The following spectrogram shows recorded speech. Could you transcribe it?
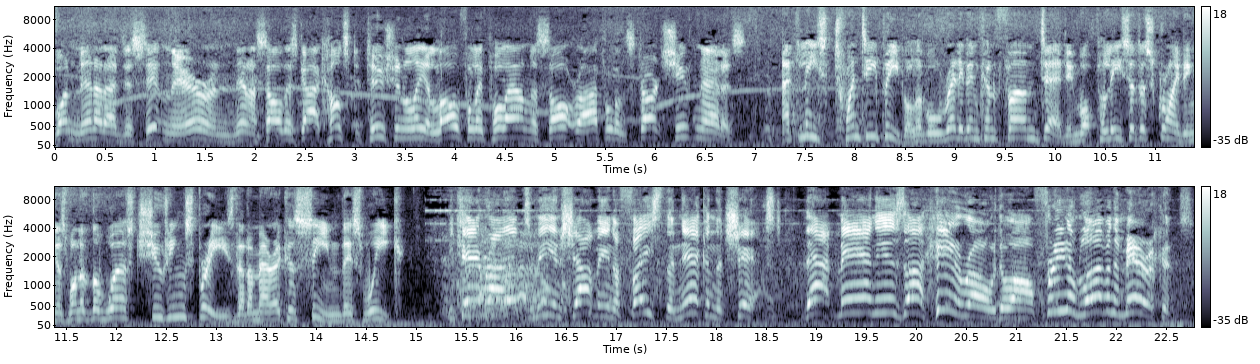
one minute I was just sitting there, and then I saw this guy constitutionally and lawfully pull out an assault rifle and start shooting at us. At least 20 people have already been confirmed dead in what police are describing as one of the worst shooting sprees that America's seen this week. He came right up to me and shot me in the face, the neck, and the chest. That man is a hero to all freedom-loving Americans.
